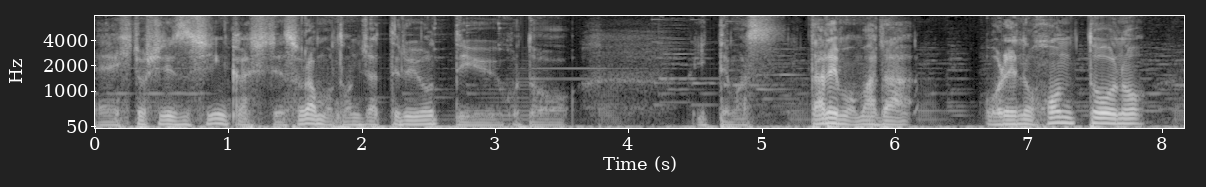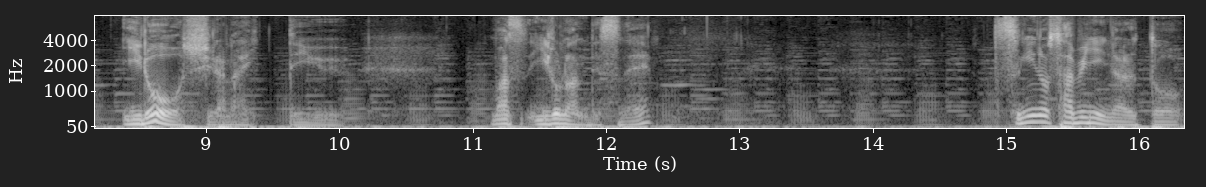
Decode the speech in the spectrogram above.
えー、人知れず進化して空も飛んじゃってるよっていうことを言ってます。誰もまだ俺の本当の色を知らないっていうまず色なんですね。次のサビになると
